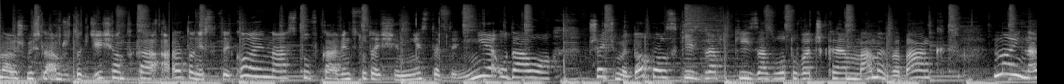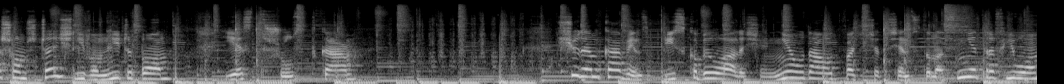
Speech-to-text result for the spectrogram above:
No już myślałam, że to dziesiątka, ale to niestety kolejna stówka, więc tutaj się niestety nie udało. Przejdźmy do polskiej zdrabki za złotóweczkę. Mamy wabank. No i naszą szczęśliwą liczbą jest szóstka. Siódemka, więc blisko było, ale się nie udało. 20 tysięcy do nas nie trafiło.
